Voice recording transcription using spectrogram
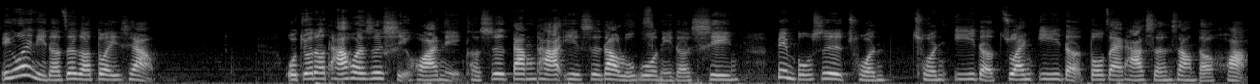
因为你的这个对象。我觉得他会是喜欢你，可是当他意识到，如果你的心并不是纯纯一的、专一的都在他身上的话，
